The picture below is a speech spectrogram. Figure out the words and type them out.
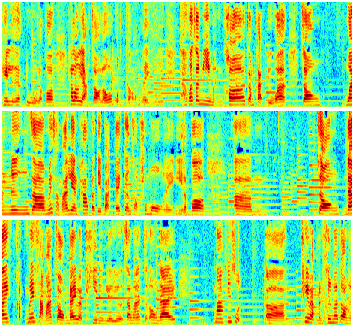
ให้เลือกดู แล้วก็ถ้าเราอยากจองเราก็กดจองอะไรอย่างนี้แต่เขาก็จะมีเหมือนข้อจำกัดอยู่ว่าจองวันหนึ่งจะไม่สามารถเรียนภาคปฏิบัติได้เกิน 2 ชั่วโมงอะไรอย่างนี้ แล้วก็จองได้ไม่สามารถจองได้แบบทีหนึ่งเยอะๆสามารถจองได้มากที่สุดที่แบบมันขึ้นว่าจองใน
